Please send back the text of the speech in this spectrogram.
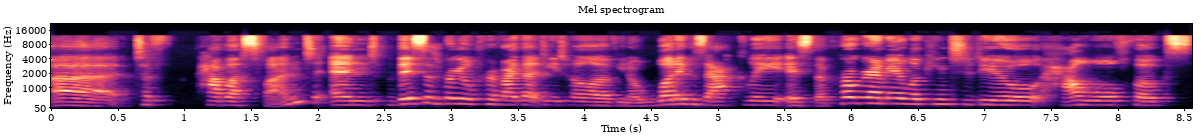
uh, to have us fund. And this is where you'll provide that detail of, you know, what exactly is the program you're looking to do? How will folks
